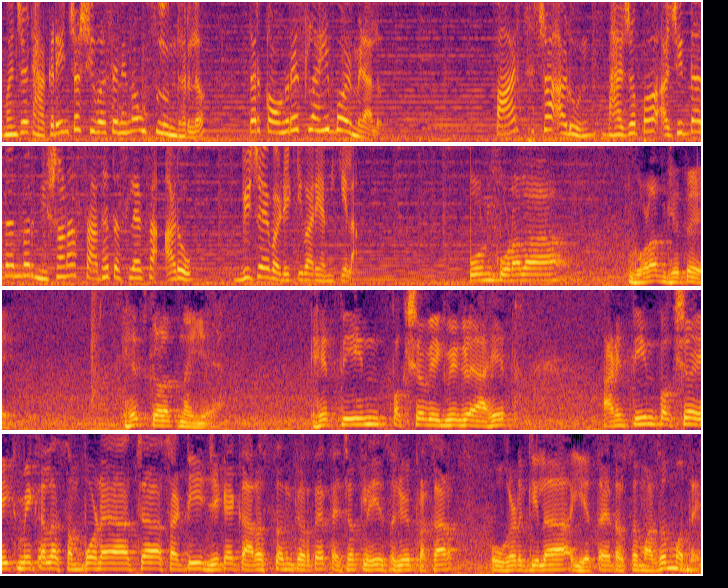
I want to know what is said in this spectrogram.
म्हणजे ठाकरेंच्या शिवसेनेनं उचलून धरलं तर काँग्रेसलाही बळ मिळालं. पार्थच्या आडून भाजप अजितदादांवर निशाणा साधत असल्याचा आरोप विजय वडेट्टीवार यांनी केला. कोण कोणाला घोळात घेते हेच कळत नाही आहे हे तीन पक्ष वेगवेगळे आहेत आणि तीन पक्ष एकमेकाला संपवण्याच्यासाठी जे काही कारस्थान करत आहेत त्याच्यातले हे सगळे प्रकार उघडकीला येत आहेत असं माझं मत आहे.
